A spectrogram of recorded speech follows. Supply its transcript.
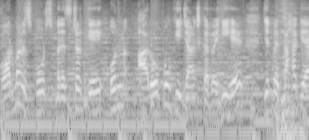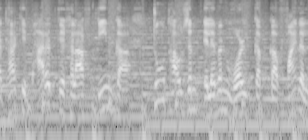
फॉर्मर स्पोर्ट्स मिनिस्टर के उन आरोपों की जाँच कर रही है, जिनमें कहा गया था कि भारत के खिलाफ टीम का 2011 वर्ल्ड कप का फाइनल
